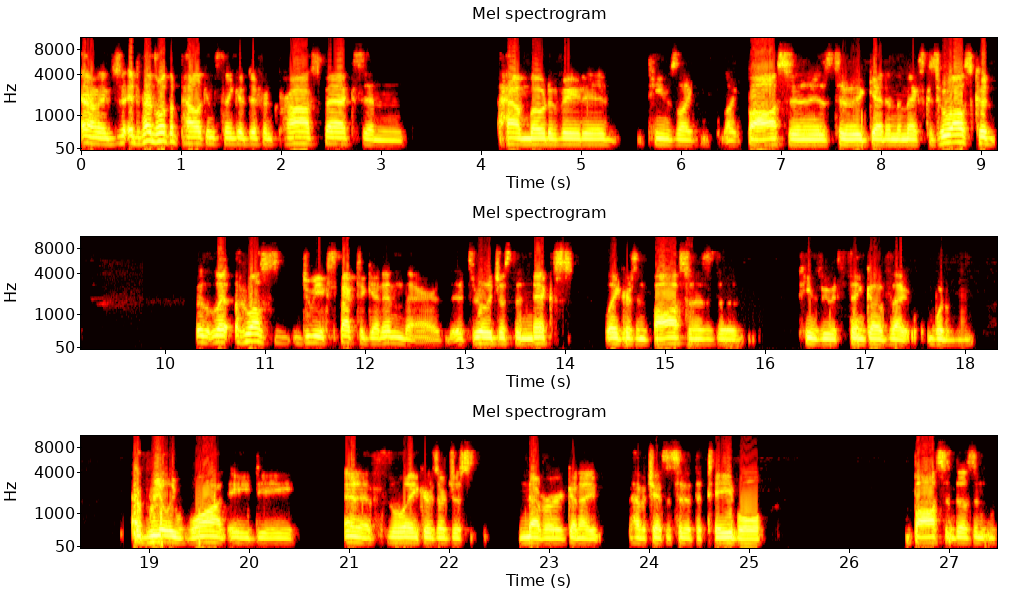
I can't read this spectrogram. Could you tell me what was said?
I it depends what the Pelicans think of different prospects and how motivated teams like like Boston is to get in the mix. Because who else could? Who else do we expect to get in there? It's really just the Knicks, Lakers, and Boston is the teams we would think of that would really want AD. And if the Lakers are just never gonna have a chance to sit at the table, Boston doesn't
